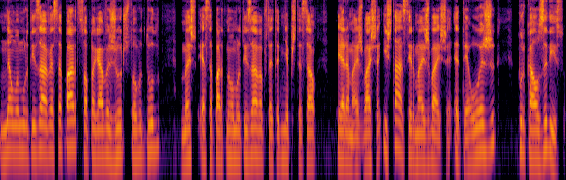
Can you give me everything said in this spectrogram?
não amortizava essa parte, só pagava juros sobre tudo, mas essa parte não amortizava, portanto, a minha prestação era mais baixa e está a ser mais baixa até hoje por causa disso.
